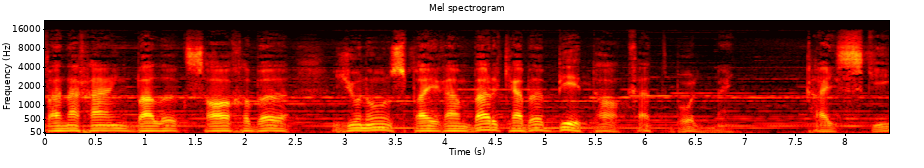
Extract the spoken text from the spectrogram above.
Va nahang baliq sohibi Yunus payg'ambar kabi betoqat bo'lmang. Qayski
